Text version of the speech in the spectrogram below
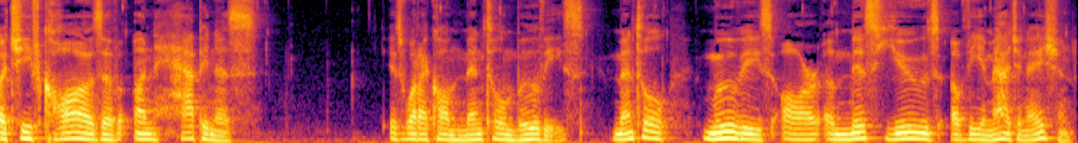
a chief cause of unhappiness is what I call mental movies. Mental movies are a misuse of the imagination.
